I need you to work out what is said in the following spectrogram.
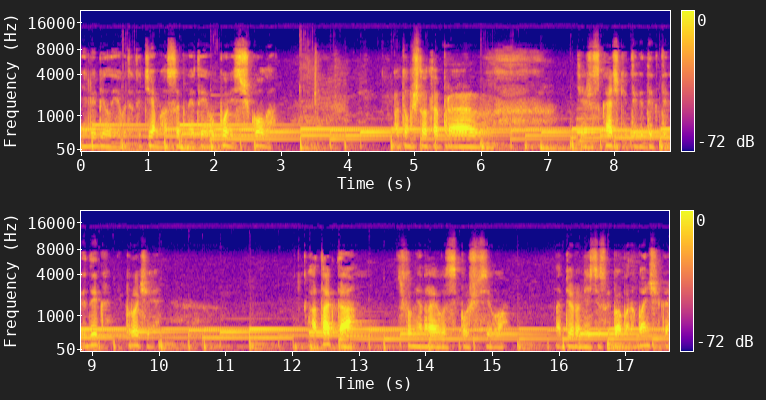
не любил я вот эту тему, особенно это его повесть «Школа». Потом что-то про те же скачки, тык-дык-тык-дык и прочее. А так, да, что мне нравилось больше всего. На первом месте «Судьба барабанщика».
